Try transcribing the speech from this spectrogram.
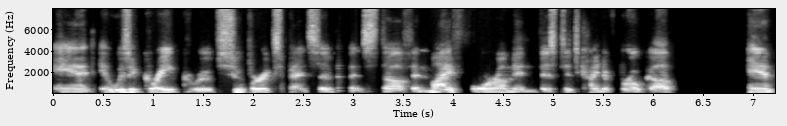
and it was a great group, super expensive and stuff. And my forum in Vistage kind of broke up and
